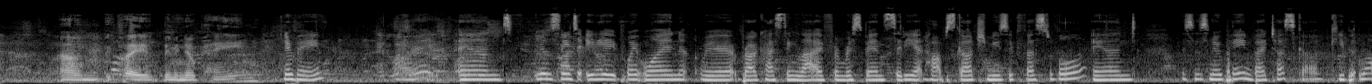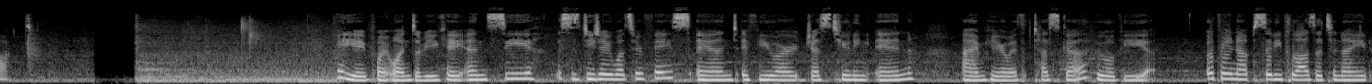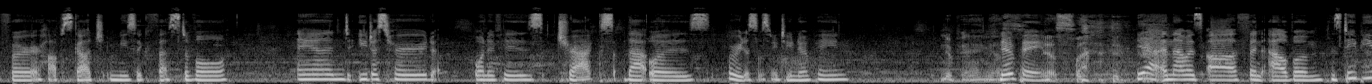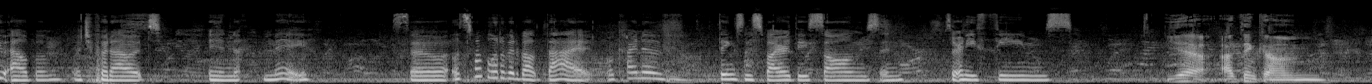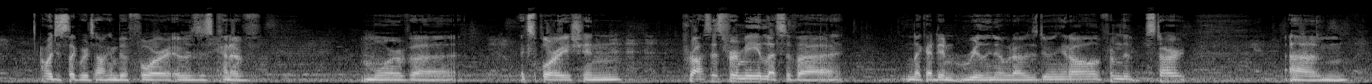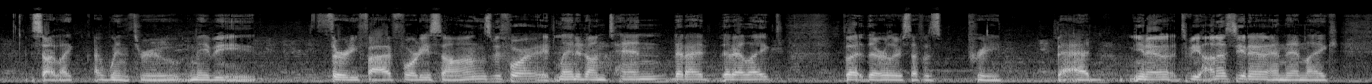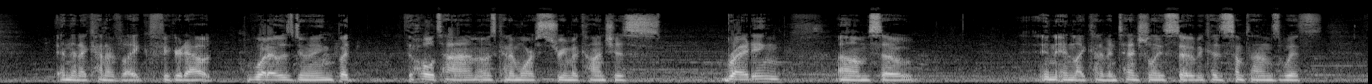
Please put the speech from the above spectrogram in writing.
Um, we play maybe No Pain. No Pain. All right. And you're listening to 88.1. We're broadcasting live from Wristband City at Hopscotch Music Festival. And this is No Pain by Tuska. Keep it locked. 88.1 WKNC. This is DJ What's Her Face. And if you are just tuning in, I'm here with Tuska, who will be opening up City Plaza tonight for Hopscotch Music Festival. And you just heard one of his tracks that was, what were we just listening to? No Pain? No Pain, yes. No Pain. Yes. Yeah, and that was off an album, his debut album, which he put out in May. So let's talk a little bit about that. What kind of things inspired these songs, and is there any themes? Yeah, I think, um, well, just like we were talking before, it was just kind of more of a exploration process for me, less of a like I didn't really know what I was doing at all from the start. Um, so I like I went through maybe 35, 40 songs before I landed on 10 that I that I liked. But the earlier stuff was pretty bad, you know, to be honest, you know, and then like and then I kind of like figured out what I was doing, but the whole time I was kind of more stream of conscious writing. Um, so and, and like kind of intentionally so because sometimes with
